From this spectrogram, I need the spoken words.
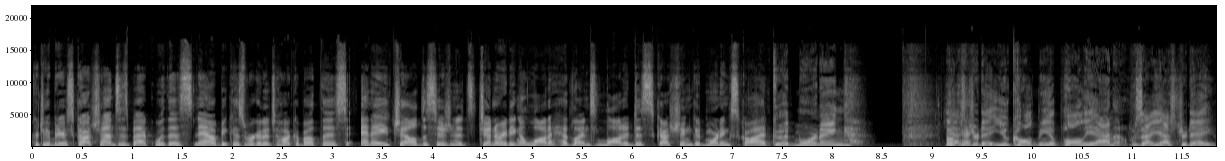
Contributor Scott Shantz is back with us now because we're going to talk about this NHL decision. It's generating a lot of headlines, a lot of discussion. Good morning, Scott. Good morning. Okay. Yesterday, you called me a Pollyanna. Was that yesterday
